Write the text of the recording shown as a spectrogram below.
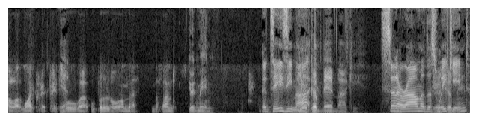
not like my crap bets, Yeah. we'll uh, we'll put it all on the on the fund. Good man. It's easy, You're a Mark. good man, Marky. Cinerama this You're a good weekend.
